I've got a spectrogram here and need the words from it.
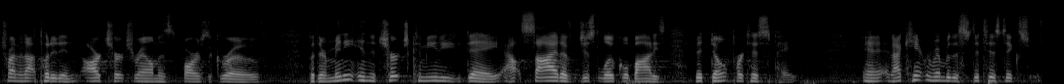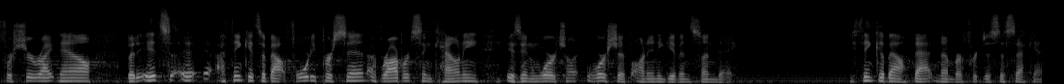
try to not put it in our church realm as far as the Grove, but there are many in the church community today outside of just local bodies that don't participate and, and I can't remember the statistics for sure right now, but it's, uh, I think it's about 40% of Robertson County is in worship on any given Sunday. You think about that number for just a second.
